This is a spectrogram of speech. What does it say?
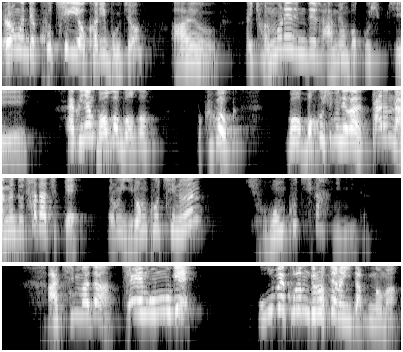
여러분 근데 코치의 역할이 뭐죠? 아유 젊은 애들인데 라면 먹고 싶지. 아 그냥 먹어 먹어. 그거 뭐 먹고 싶은 내가 다른 라면도 사다 줄게. 여러분 이런 코치는 좋은 코치가 아닙니다. 아침마다 제 몸무게 500g 늘었잖아 이 나쁜 놈아.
